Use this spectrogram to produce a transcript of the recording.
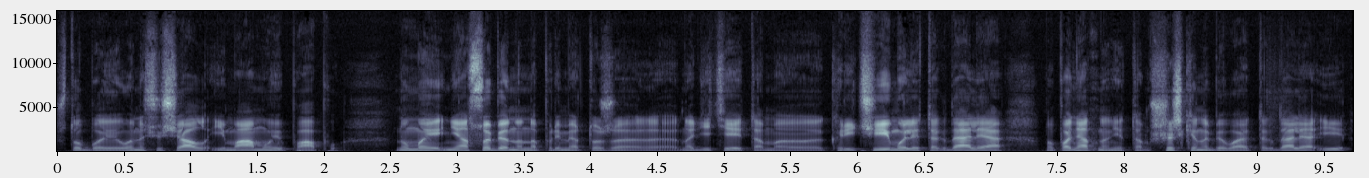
чтобы он ощущал и маму, и папу. Ну, мы не особенно, например, тоже на детей там э, кричим или так далее. Ну, понятно, они там шишки набивают и так далее. И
